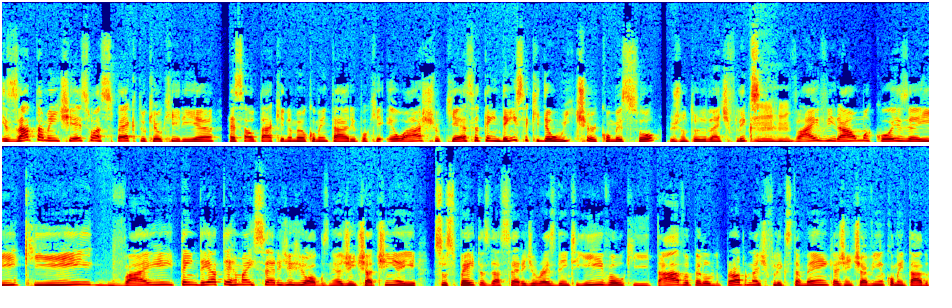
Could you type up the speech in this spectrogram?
exatamente esse é um aspecto que eu queria ressaltar aqui no meu comentário, porque eu acho que essa tendência que The Witcher começou junto do Netflix uhum. vai virar uma coisa aí que vai tender a ter mais séries de jogos, né? A gente já tinha aí suspeitas da série de Resident Evil, que estava pelo próprio Netflix também, que a gente já vinha comentado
